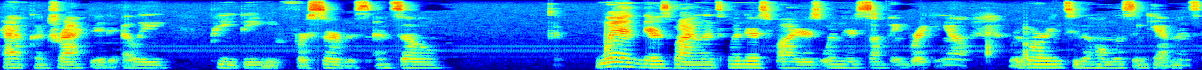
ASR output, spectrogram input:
have contracted LA PD for service. And so when there's violence, when there's fires, when there's something breaking out regarding to the homeless encampments,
